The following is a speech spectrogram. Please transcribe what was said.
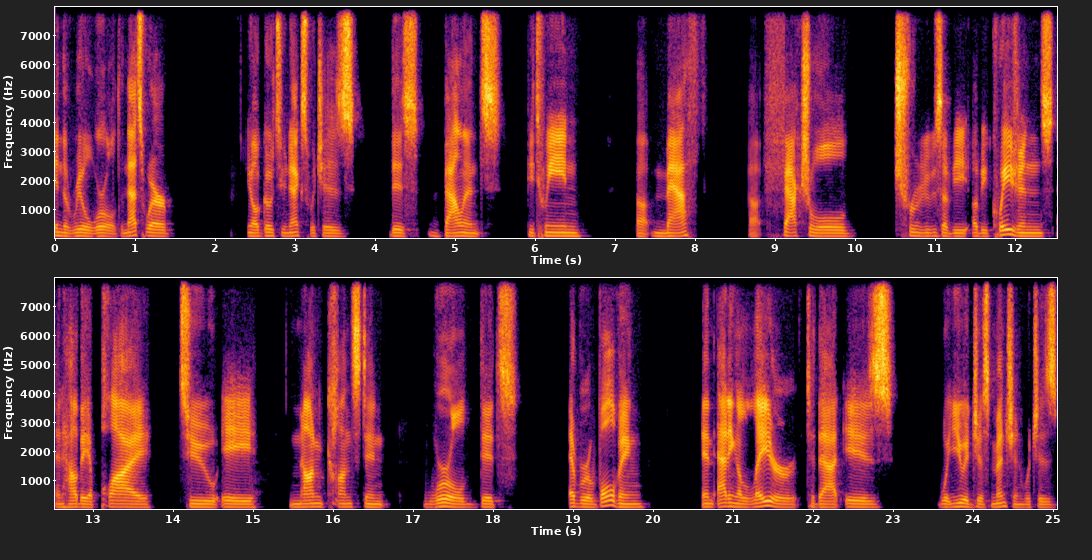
in the real world. And that's where you know I'll go to next, which is this balance between uh, math, uh, factual truths of, e- of equations and how they apply to a non-constant world that's ever evolving. And adding a layer to that is what you had just mentioned which is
